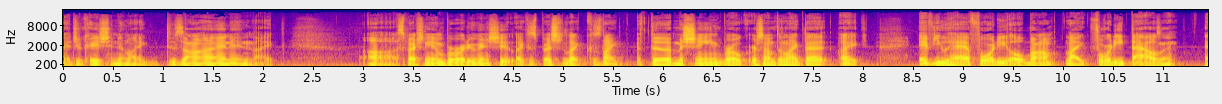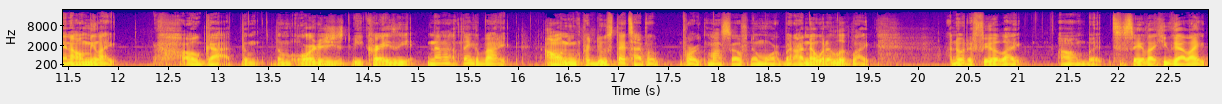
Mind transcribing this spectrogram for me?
education in like design and like uh, especially embroidery and shit. Like especially like because like if the machine broke or something like that, like if you had forty Obama like forty thousand, and I don't mean like, oh god, them them orders used to be crazy. Now that I think about it, I don't even produce that type of work myself no more. But I know what it looked like. I know what it feel like. Um, but to say like you got like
